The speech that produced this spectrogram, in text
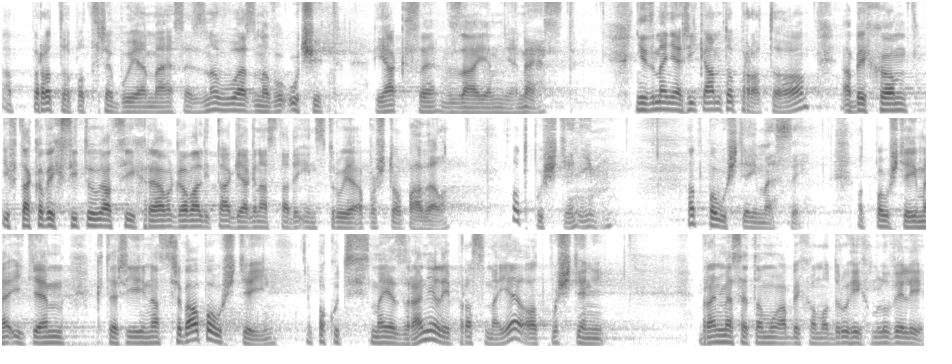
a proto potřebujeme se znovu a znovu učit, jak se vzájemně nést. Nicméně říkám to proto, abychom i v takových situacích reagovali tak, jak nás tady instruuje apoštol Pavel. Odpuštěním. Odpouštějme si. Odpouštějme i těm, kteří nás třeba opouštějí. Pokud jsme je zranili, prosme je o odpuštění. Braňme se tomu, abychom o druhých mluvili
